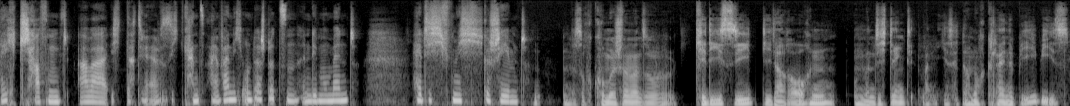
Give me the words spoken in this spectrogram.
rechtschaffend. Aber ich dachte mir, also ich kann es einfach nicht unterstützen. In dem Moment hätte ich mich geschämt. Das ist auch komisch, wenn man so Kiddies sieht, die da rauchen und man sich denkt, man, ihr seid doch noch kleine Babys.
